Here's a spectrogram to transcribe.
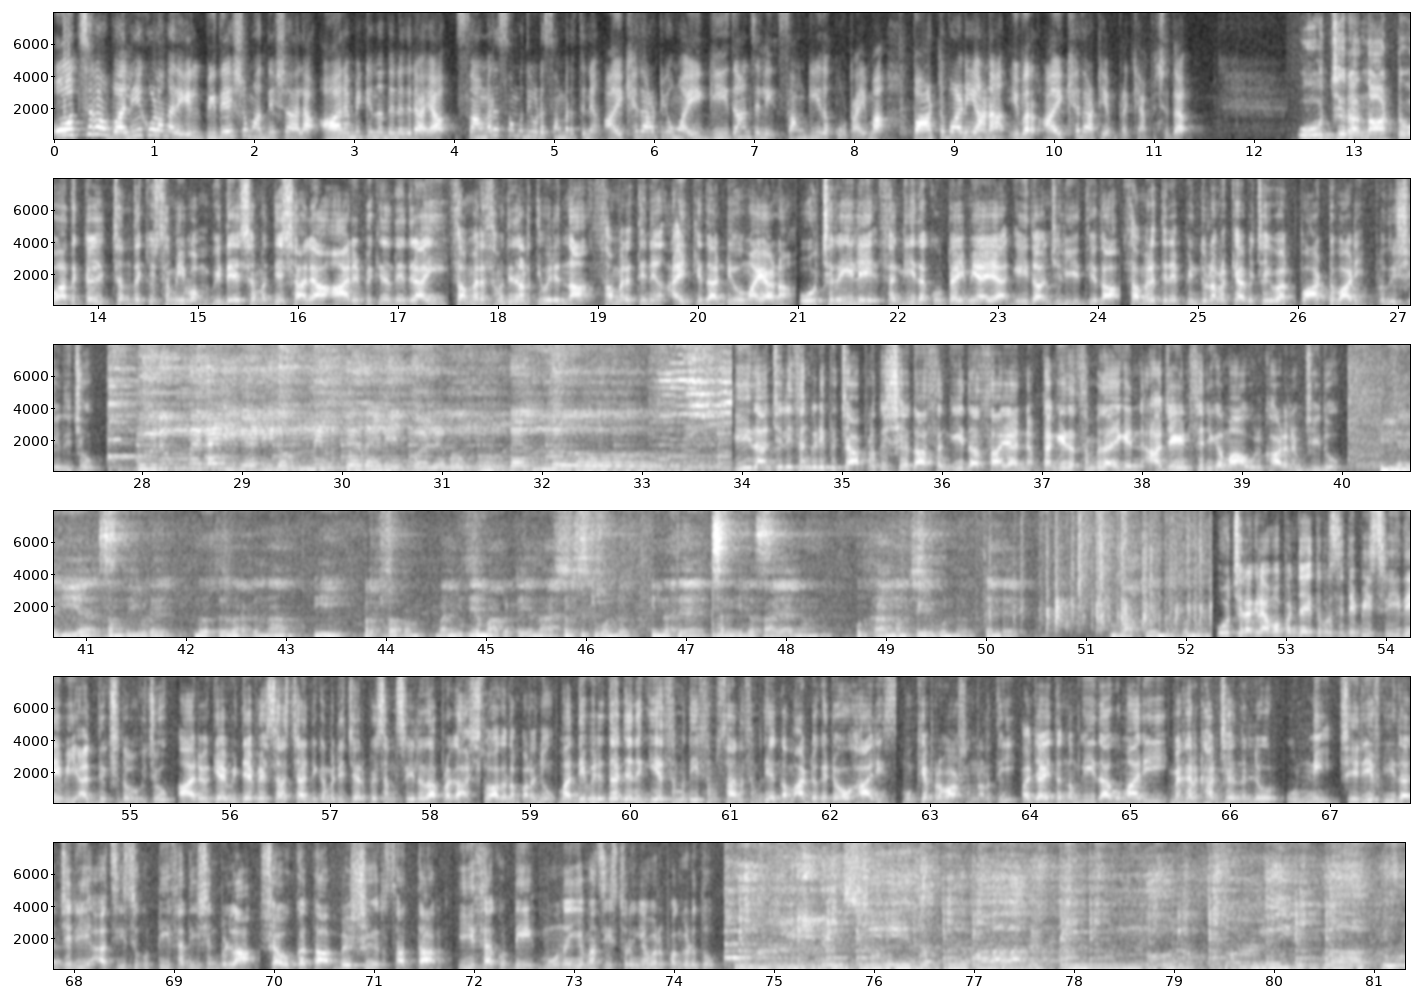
ഓച്ചിറ വലിയ കുളങ്ങരയിൽ വിദേശ മദ്യശാല ആരംഭിക്കുന്നതിനെതിരായ സമരസമിതിയുടെ സമരത്തിന് ഐക്യദാർഢ്യവുമായി ഗീതാഞ്ജലി സംഗീത കൂട്ടായ്മ. പാട്ടുപാടിയാണ് ഇവർ ഐക്യദാർഢ്യം പ്രഖ്യാപിച്ചത്. ഓച്ചിറ നാട്ടുവാതക്കൽ ചന്തയ്ക്കു സമീപം വിദേശ മദ്യശാല ആരംഭിക്കുന്നതിനെതിരായി സമരസമിതി നടത്തിവരുന്ന സമരത്തിന് ഐക്യദാർഢ്യവുമായാണ് ഓച്ചിറയിലെ സംഗീത കൂട്ടായ്മയായ ഗീതാഞ്ജലി എത്തിയത്. സമരത്തിന് പിന്തുണ പ്രഖ്യാപിച്ച ഇവർ പാട്ടുപാടി പ്രതിഷേധിച്ചു. കുരുന്ന കൈകളിലൊന്നിൽ കദളി പഴമൊന്നുണ്ടല്ലോ. ഗീതാഞ്ജലി സംഘടിപ്പിച്ച പ്രതിഷേധ സംഗീത സായാഹ്നം സംഗീത സംവിധായകൻ അജയൻ സരിഗമ ഉദ്ഘാടനം ചെയ്തു. ഈ ജനകീയ സമിതിയുടെ നേതൃത്വത്തിൽ നടക്കുന്ന ഈ പ്രക്ഷോഭം വൻ വിജയമാകട്ടെ എന്ന് ആശംസിച്ചുകൊണ്ട് ഇന്നത്തെ സംഗീത സായാഹ്നം ഉദ്ഘാടനം ചെയ്തുകൊണ്ട് എന്റെ നിർത്തുന്നു ഓച്ചിറ ഗ്രാമപഞ്ചായത്ത് പ്രസിഡന്റ് ബി ശ്രീദേവി അധ്യക്ഷത വഹിച്ചു. ആരോഗ്യ വിദ്യാഭ്യാസ standing committee chairperson Sreelatha Prakash സ്വാഗതം പറഞ്ഞു. മദ്യവിരുദ്ധ ജനകീയ സമിതി സംസ്ഥാന സമിതി അംഗം അഡ്വക്കേറ്റ് ഒ ഹാരിസ് മുഖ്യപ്രഭാഷണം നടത്തി. പഞ്ചായത്ത് അംഗം ഗീതാകുമാരി മെഹർഖാൻ ചേന്നല്ലൂർ ഉണ്ണി ഷെരീഫ് ഗീതാഞ്ജലി അസീസ് കുട്ടി സതീശൻ പിള്ള ഷൌക്കത്ത ബഷീർ സത്താർ ഈസാക്കുട്ടി മൂന്നയ്യ മസീസ് തുടങ്ങിയവർ പങ്കെടുത്തു.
